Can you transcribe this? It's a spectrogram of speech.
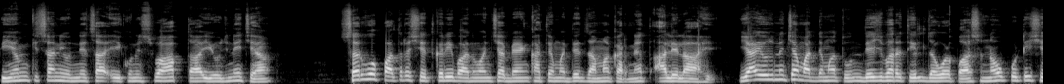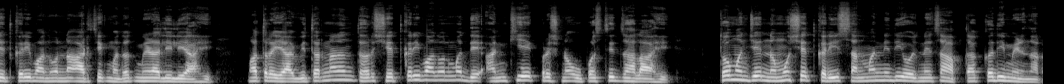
पी एम किसान योजनेचा एकोणीसवा हप्ता योजनेच्या सर्व पात्र शेतकरी बांधवांच्या बँक खात्यामध्ये जमा करण्यात आलेला आहे. या योजनेच्या माध्यमातून देशभरातील जवळपास नऊ कोटी शेतकरी बांधवांना आर्थिक मदत मिळालेली आहे. मात्र या वितरणानंतर शेतकरी बांधवांमध्ये आणखी एक प्रश्न उपस्थित झाला आहे. तो म्हणजे नमो शेतकरी सन्मान निधी योजनेचा हप्ता कधी मिळणार?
